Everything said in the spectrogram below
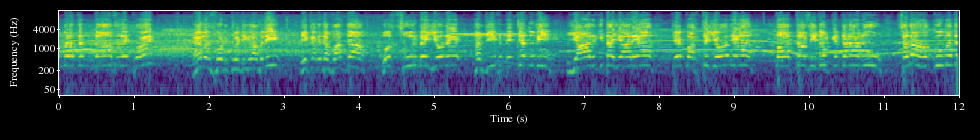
ਅਮਰਤ ਨਾਥ ਦੇ ਪੁਆਇੰਟ ਐਵਰਫੋਰਡ ਕਬੱਡੀ ਕਲੱਬ ਲਈ ਇੱਕ ਇੱਕ ਦਾ ਵਾਧਾ। ਉਹ ਸੂਰਮੇ ਯੋਧੇ ਹਰਦੀਪ ਨਿੱਜਰ ਨੂੰ ਵੀ ਯਾਦ ਕੀਤਾ ਜਾ ਰਿਹਾ ਕਿ ਵਕਤ ਯੋਧਿਆ ਪਾਤਾ ਸਿੱਧੂ ਕਿੱਦੜਾ ਨੂੰ ਸਦਾ ਹਕੂਮਤ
